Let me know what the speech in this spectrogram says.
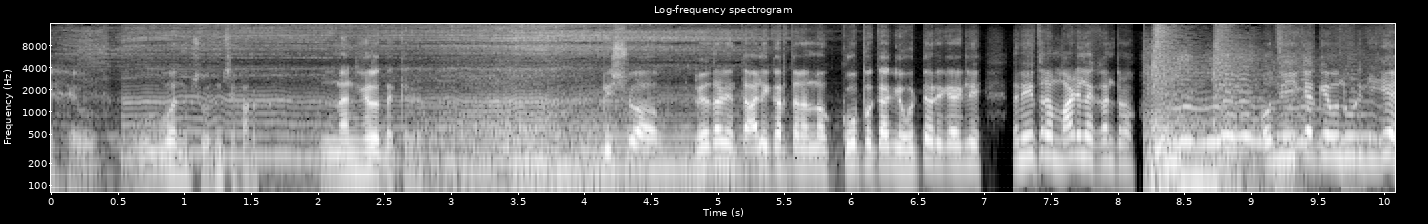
ಒಂದು ನಿಮಿಷ ಒಂದು ನಿಮಿಷ ನಾನು ಹೇಳೋದಕ್ಕೆ ಕೇಳು ವಿಶ್ವ ಬೇದಾಳಿನ ತಾಳಿ ಕರ್ತಾನೆ ಅನ್ನೋ ಕೋಪಕ್ಕಾಗ್ಲಿ ಹೊಟ್ಟೆವರಿಗಾಗ್ಲಿ ನಾನು ಈ ಥರ ಮಾಡಿಲ್ಲ ಕಣ್ರು. ಅವನು ಈಗಾಗಲೇ ಒಂದು ಹುಡುಗಿಗೆ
